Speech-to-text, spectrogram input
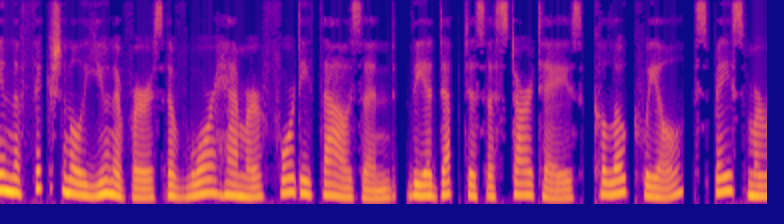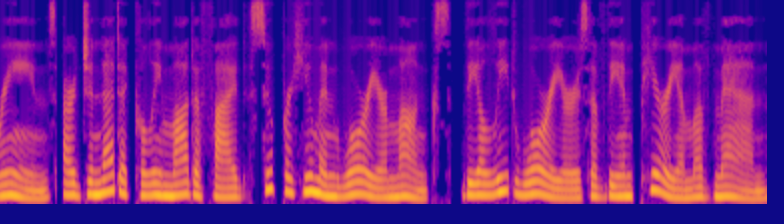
In the fictional universe of Warhammer 40,000, the Adeptus Astartes colloquial, Space Marines are genetically modified superhuman warrior monks, the elite warriors of the Imperium of Man.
